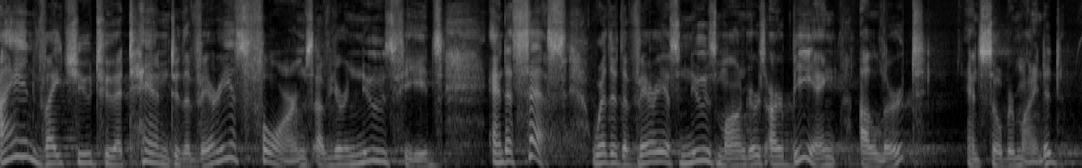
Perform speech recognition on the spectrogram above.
I invite you to attend to the various forms of your news feeds and assess whether the various newsmongers are being alert and sober minded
